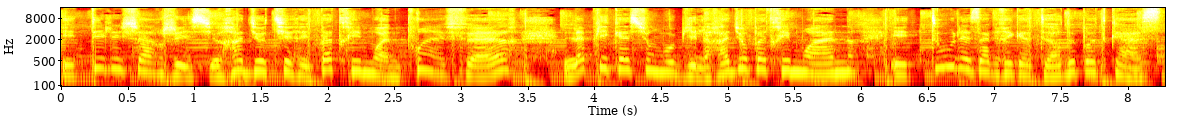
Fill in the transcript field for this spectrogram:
et télécharger sur radio-patrimoine.fr, l'application mobile Radio Patrimoine et tous les agrégateurs de podcasts.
